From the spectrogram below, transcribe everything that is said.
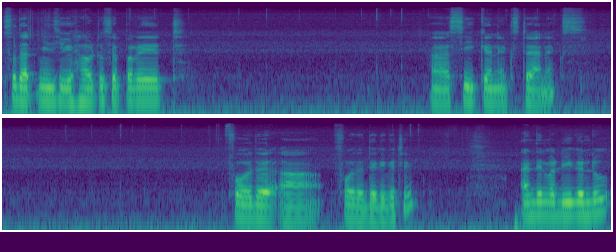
so that means you have to separate uh, secant x tan x for the uh, for the derivative. And then what you can do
